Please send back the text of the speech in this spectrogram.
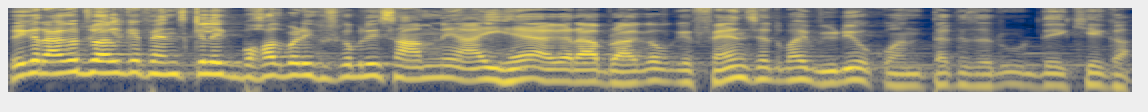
देखिए राघव ज्वाल के फैंस के लिए एक बहुत बड़ी खुशखबरी सामने आई है। अगर आप राघव के फैंस हैं तो भाई वीडियो को अंत तक ज़रूर देखिएगा।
